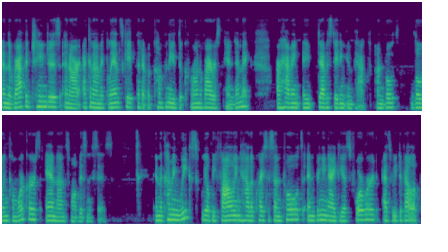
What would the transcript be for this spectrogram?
and the rapid changes in our economic landscape that have accompanied the coronavirus pandemic are having a devastating impact on both low income workers and on small businesses. In the coming weeks, we'll be following how the crisis unfolds and bringing ideas forward as we develop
